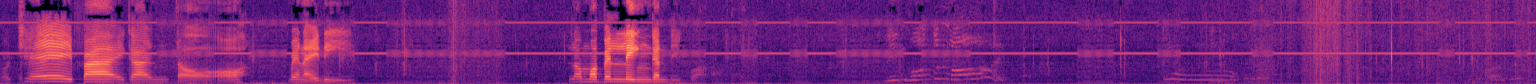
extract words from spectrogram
โอเค ไปกันต่อ ไปไหนดี เรามาเป็นลิงกันดีกว่า ลิงโคนต้นไม้ลิงโคนต้นไม้ลิงก่อนต้นไม้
